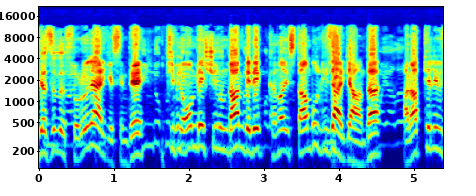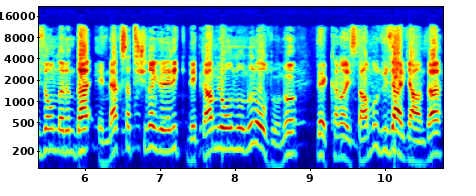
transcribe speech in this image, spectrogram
yazılı soru önergesinde 2015 yılından beri Kanal İstanbul güzergahında Arap televizyonlarında emlak satışına yönelik reklam yoğunluğunun olduğunu ve Kanal İstanbul güzergahında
